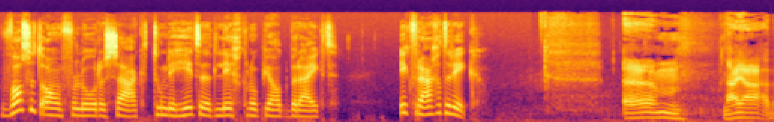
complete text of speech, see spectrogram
Was het al een verloren zaak toen de hitte het lichtknopje had bereikt? Ik vraag het Rick. Um, nou ja,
